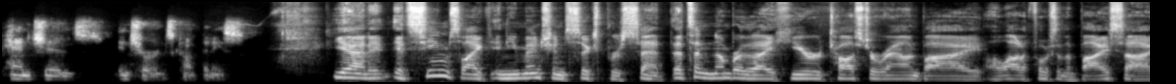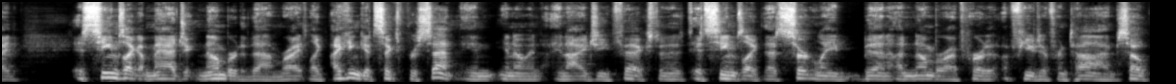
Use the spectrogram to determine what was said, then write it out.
pensions, insurance companies. Yeah, and it, it seems like, and you mentioned 6%, that's a number that I hear tossed around by a lot of folks on the buy side. It seems like a magic number to them, right? Like I can get 6% in, you know, in, in IG fixed. And it, it seems like that's certainly been a number I've heard a few different times. So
